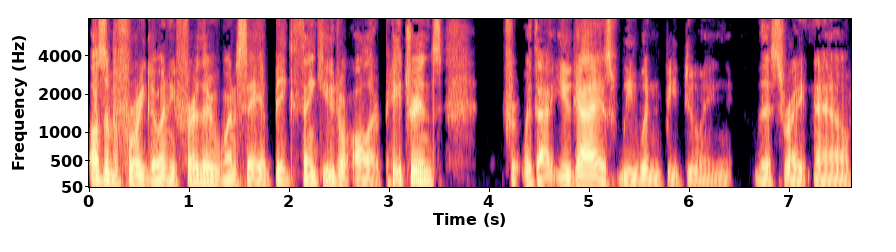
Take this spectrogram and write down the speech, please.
Also, before we go any further, we want to say a big thank you to all our patrons. For, without you guys, we wouldn't be doing this right now.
